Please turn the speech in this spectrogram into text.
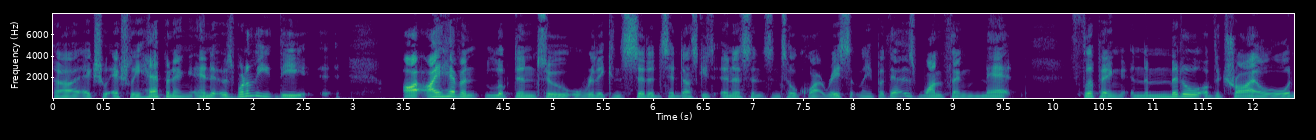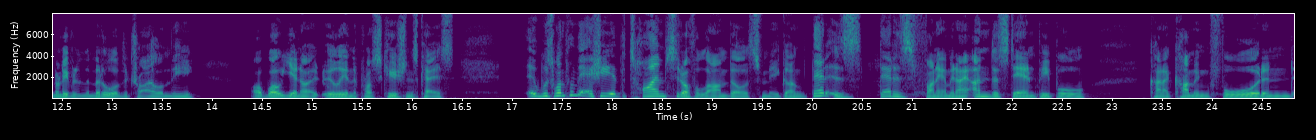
uh, actually actually happening and it was one of the the I, I haven't looked into or really considered Sandusky's innocence until quite recently but that is one thing Matt flipping in the middle of the trial or not even in the middle of the trial in the oh, well you know early in the prosecution's case it was one thing that actually at the time set off alarm bells for me, going, that is that is funny. I mean, I understand people kind of coming forward and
